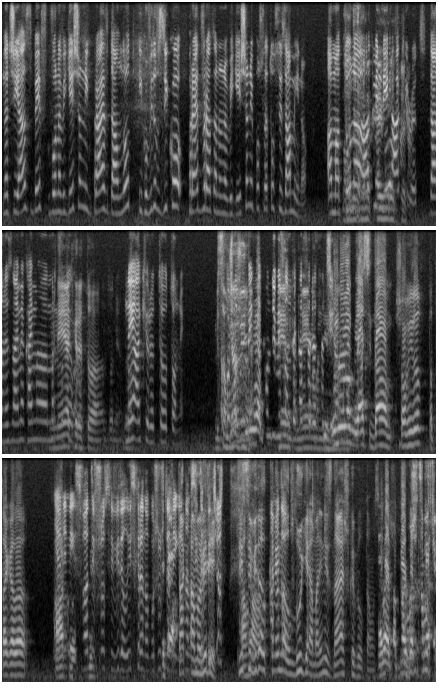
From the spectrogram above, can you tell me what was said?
Значи јас бев во Navigation и правев даунлоад и го видов Зико пред врата на Navigation и после тоа се замино. Ама тоа не на админ не е accurate. Да, не знаеме кај има мртво Не е акурат тоа, Антонио. Не е accurate тоа Тони. Мислам, јас ви- 5 секунди мислам дека се ресетира. Извинувам, јас си давам шо видов, па така да Ја не ни сватив што си видел искрено, пошто уште Е, не ги Так, знам ама види, ти си видел кај има добро. луѓе, ама не ни знаеш кој бил таму. Ама е, па тоа Може само си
